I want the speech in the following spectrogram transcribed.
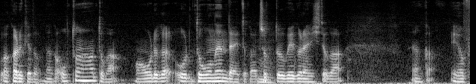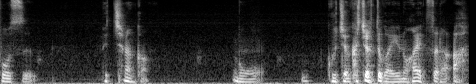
わかるけどなんか大人とか、まあ、俺が俺同年代とかちょっと上ぐらいの人が、なんかエアフォースめっちゃなんかもうぐちゃぐちゃとかいうの入ってたらあ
